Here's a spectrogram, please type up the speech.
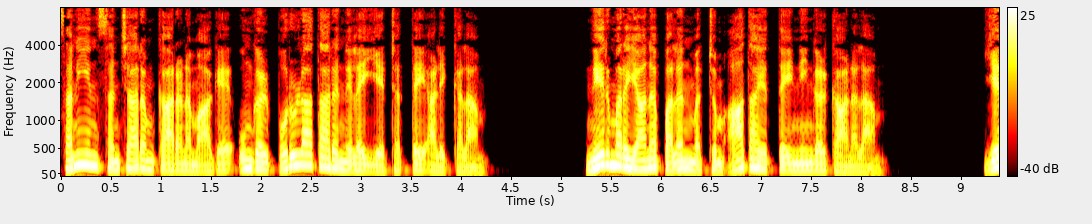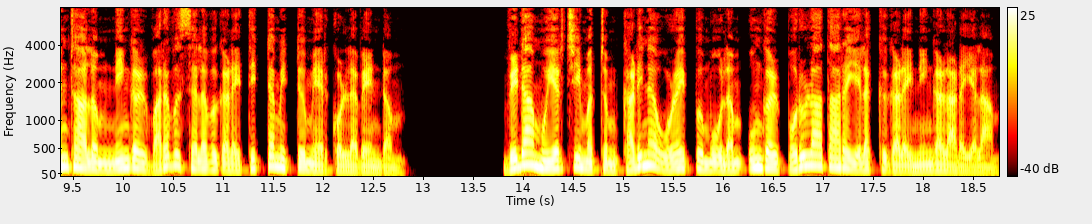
சனியின் சஞ்சாரம் காரணமாக உங்கள் பொருளாதார நிலை ஏற்றத்தை அளிக்கலாம். நேர்மறையான பலன் மற்றும் ஆதாயத்தை நீங்கள் காணலாம். என்றாலும் நீங்கள் வரவு செலவுகளை திட்டமிட்டு மேற்கொள்ள வேண்டும். விடாமுயற்சி மற்றும் கடின உழைப்பு மூலம் உங்கள் பொருளாதார இலக்குகளை நீங்கள் அடையலாம்.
